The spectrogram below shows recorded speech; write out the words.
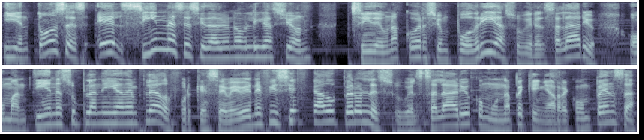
y entonces él, sin necesidad de una obligación, si de una coerción podría subir el salario o mantiene su planilla de empleados porque se ve beneficiado, pero le sube el salario como una pequeña recompensa.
